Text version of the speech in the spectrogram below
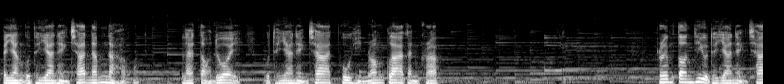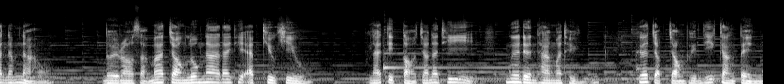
ไปยังอุทยานแห่งชาติน้ำหนาว และต่อด้วยอุทยานแห่งชาติภูหินร่องกล้ากันครับ เริ่มต้นที่อุทยานแห่งชาติน้ำหนาว โดยเราสามารถจองล่วงหน้าได้ที่แอป QQ และติดต่อเจ้าหน้าที่เมื่อเดินทางมาถึง เพื่อจับจองพื้นที่กลางเต็นท์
